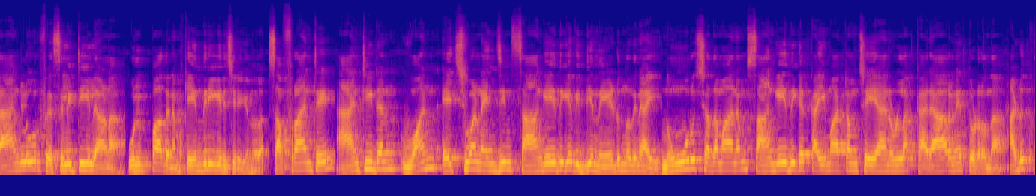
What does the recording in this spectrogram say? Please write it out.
ബാംഗ്ലൂർ ഫെസിലിറ്റിയിലാണ് ഉൽപാദനം കേന്ദ്രീകരിച്ചിരിക്കുന്നത് സഫ്രാൻറ്റെ Ardiden one H one engine സാങ്കേതിക വിദ്യ നേടുന്നതിനായി നൂറ് ശതമാനം സാങ്കേതിക കൈമാറ്റം ചെയ്യാനുള്ള കരാറിനെ തുടർന്ന് അടുത്ത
